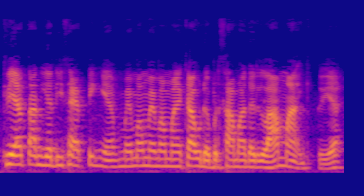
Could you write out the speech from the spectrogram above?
kelihatan ya di setting ya memang memang mereka udah bersama dari lama gitu ya.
